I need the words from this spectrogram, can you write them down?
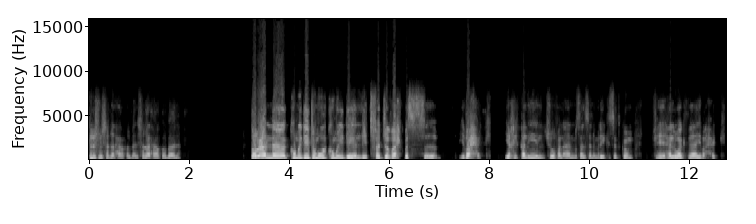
كل شوي شغل حلقة بعد شغل حلقة بعد طبعا كوميديته مو الكوميديا اللي تفجر ضحك بس يضحك. يا أخي قليل تشوف الآن مسلسل أمريكي سيتكم في هالوقت ذا يضحك.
